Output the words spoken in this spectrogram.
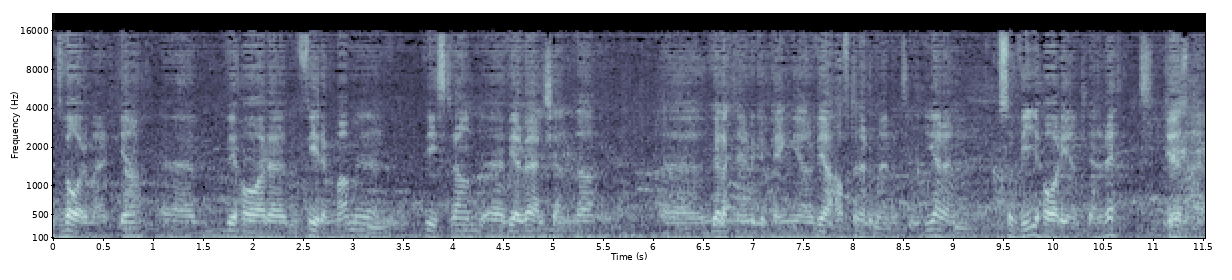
ett varumärke, eh, vi har en firma med Vistrand, eh, vi är välkända, eh, vi har lagt ner mycket pengar, vi har haft den här domänen tidigare. Så vi har egentligen rätt till den här.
